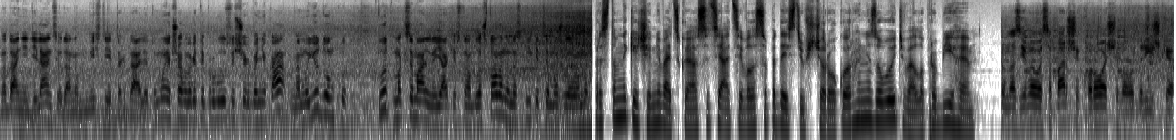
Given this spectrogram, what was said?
на даній ділянці, у даному місті і так далі. Тому, якщо говорити про вулицю Щербанюка, на мою думку, тут максимально якісно облаштовано, наскільки це можливо. Представники Чернівецької асоціації велосипедистів щороку організовують велопробіги. У нас з'явилися перші хороші велодоріжки,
